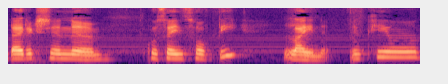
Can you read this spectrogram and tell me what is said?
direction um, cosines of the line. Okay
